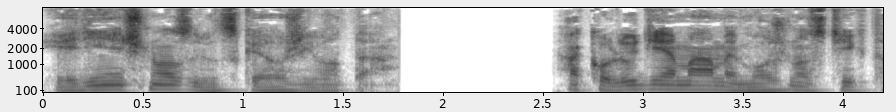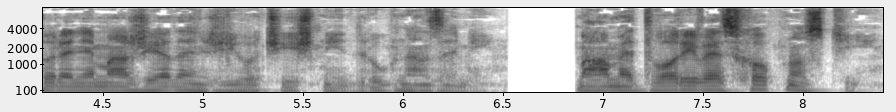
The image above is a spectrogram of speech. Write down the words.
Jedinečnosť ľudského života. Ako ľudia máme možnosti, ktoré nemá žiaden živočíšny druh na Zemi. Máme tvorivé schopnosti,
